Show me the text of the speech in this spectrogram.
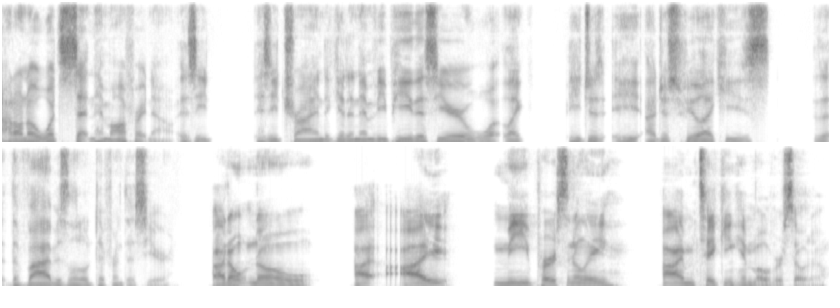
I don't know what's setting him off right now. Is he is he trying to get an MVP this year? What like he just he I just feel like he's the the vibe is a little different this year. I don't know. I I me personally, I'm taking him over Soto.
